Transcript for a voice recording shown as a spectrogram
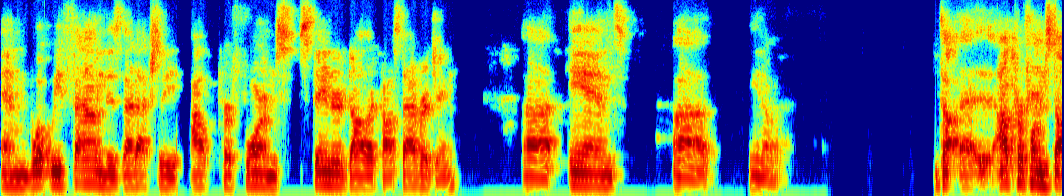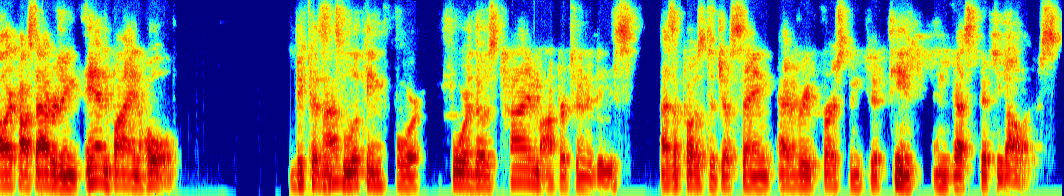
And what we found is that actually outperforms standard dollar cost averaging. Uh, and, uh, you know, outperforms dollar cost averaging and buy and hold because wow. it's looking for for those time opportunities as opposed to just saying every first and 15th invest $50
